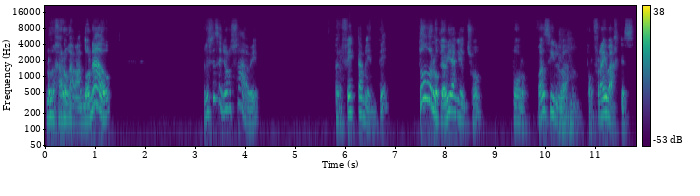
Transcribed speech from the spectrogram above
lo dejaron abandonado. Pero ese señor sabe perfectamente todo lo que habían hecho por Juan Silva, por Fray Vázquez.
